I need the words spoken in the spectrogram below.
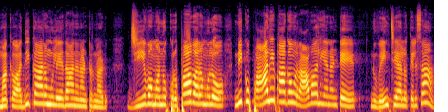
మాకు అధికారము లేదా అని అంటున్నాడు. జీవమను కృపావరములో నీకు పాలి భాగం రావాలి అని అంటే నువ్వేం చేయాలో తెలుసా?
